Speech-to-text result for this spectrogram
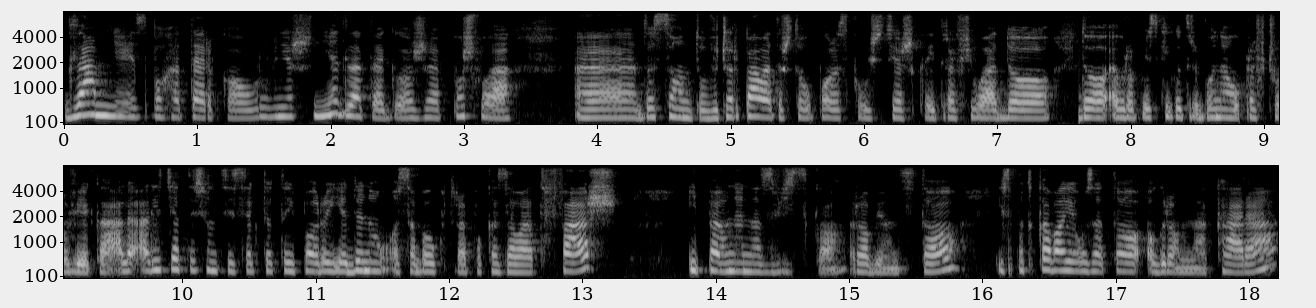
dla mnie jest bohaterką również nie dlatego, że poszła E, do sądu, wyczerpała też tą polską ścieżkę i trafiła do, do Europejskiego Trybunału Praw Człowieka, ale Alicja Tysiąc jest jak do tej pory jedyną osobą, która pokazała twarz i pełne nazwisko, robiąc to, i spotkała ją za to ogromna kara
